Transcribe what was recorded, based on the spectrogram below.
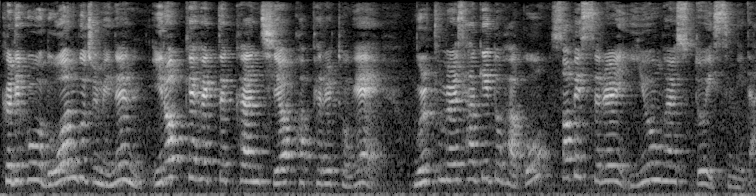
그리고 노원구 주민은 이렇게 획득한 지역화폐를 통해 물품을 사기도 하고 서비스를 이용할 수도 있습니다.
